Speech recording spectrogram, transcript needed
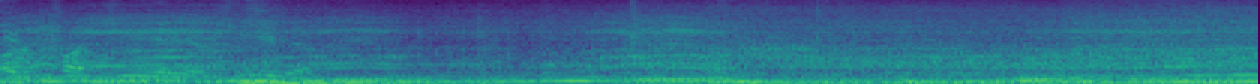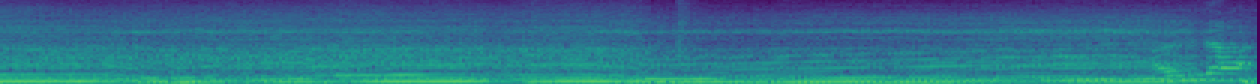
Bak bak şimdi geliyor, şimdi geliyor. Hadi bir daha.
